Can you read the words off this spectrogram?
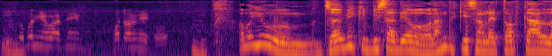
त्यो पनि एउटा चाहिँ बोटलनेक। अब यो जैविक विषादी अब होला नि त किसानलाई तत्काल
